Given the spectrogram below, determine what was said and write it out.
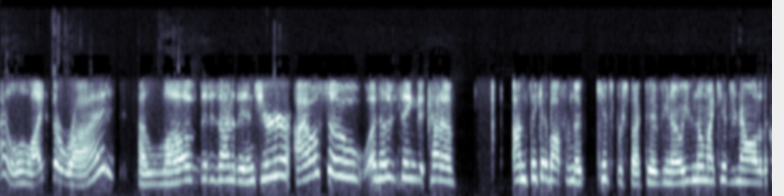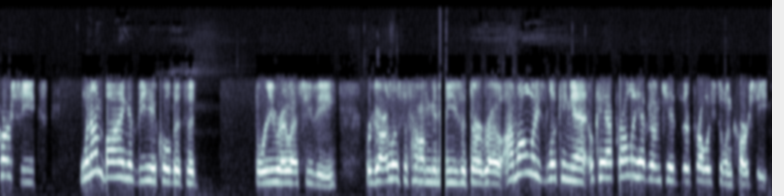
I like the ride. I love the design of the interior. I also another thing that kind of I'm thinking about from the kids' perspective. You know, even though my kids are now out of the car seats, when I'm buying a vehicle that's a three row SUV, regardless of how I'm going to use the third row, I'm always looking at okay, I probably have young kids; they're probably still in car seats.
